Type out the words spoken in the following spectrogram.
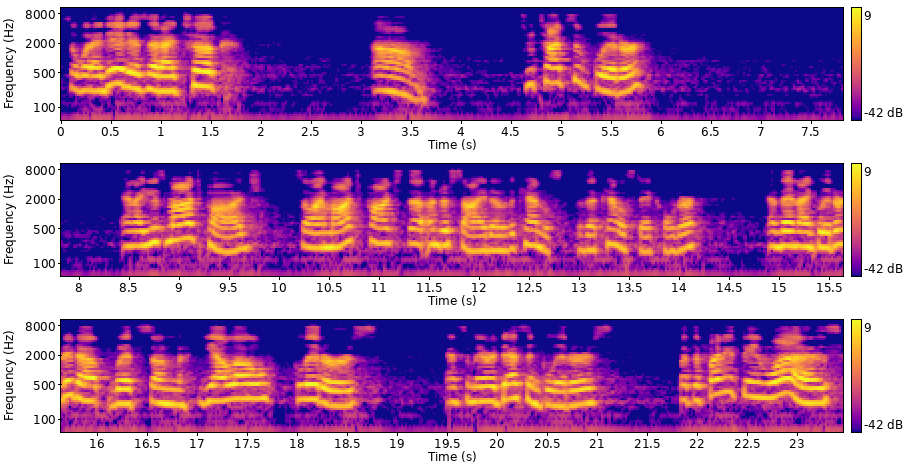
So what I did is that I took um, two types of glitter and I used Mod Podge. So I Mod Podged the underside of the candle the candlestick holder and then I glittered it up with some yellow glitters and some iridescent glitters. But the funny thing was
